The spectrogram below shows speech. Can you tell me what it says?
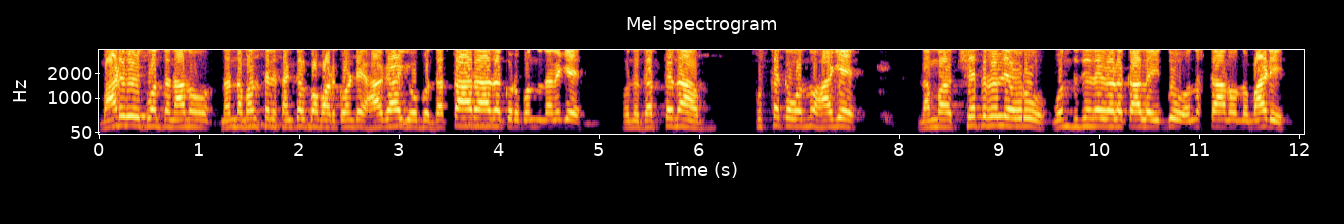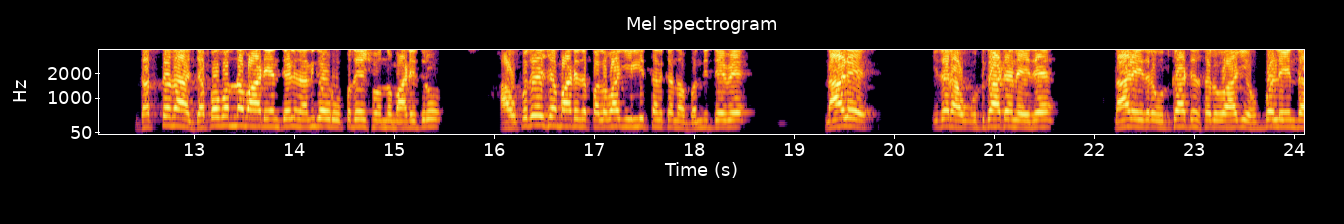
ಮಾಡಬೇಕು ಅಂತ ನಾನು ನನ್ನ ಮನಸ್ಸಲ್ಲಿ ಸಂಕಲ್ಪ ಮಾಡಿಕೊಂಡೆ. ಹಾಗಾಗಿ ಒಬ್ಬ ದತ್ತ ಆರಾಧಕರು ಬಂದು ನನಗೆ ಒಂದು ದತ್ತನ ಪುಸ್ತಕವನ್ನು ಹಾಗೆ ನಮ್ಮ ಕ್ಷೇತ್ರದಲ್ಲಿ ಅವರು ಒಂದು ದಿನಗಳ ಕಾಲ ಇದ್ದು ಅನುಷ್ಠಾನವನ್ನು ಮಾಡಿ ದತ್ತನ ಜಪವನ್ನ ಮಾಡಿ ಅಂತೇಳಿ ನನಗೆ ಅವರು ಉಪದೇಶವನ್ನು ಮಾಡಿದ್ರು. ಆ ಉಪದೇಶ ಮಾಡಿದ ಫಲವಾಗಿ ಇಲ್ಲಿ ತನಕ ನಾವು ಬಂದಿದ್ದೇವೆ. ನಾಳೆ ಇದರ ಉದ್ಘಾಟನೆ ಇದೆ. ನಾಳೆ ಇದರ ಉದ್ಘಾಟನೆ ಸಲುವಾಗಿ ಹುಬ್ಬಳ್ಳಿಯಿಂದ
